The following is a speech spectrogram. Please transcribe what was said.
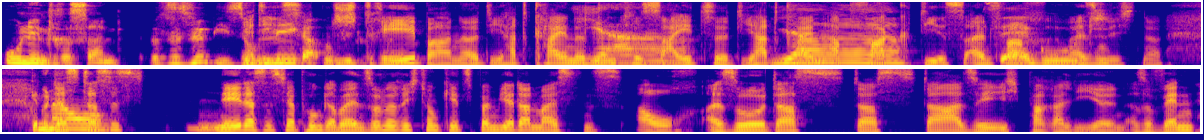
uninteressant. Das ist wirklich so ja, die mega. Ist halt ein Streber, ne? Die hat keine ja. dunkle Seite, die hat ja. keinen Abfuck, die ist einfach, weiß ich nicht, ne? Genau. Und das, das ist, Nee, das ist der Punkt, aber in so eine Richtung geht's bei mir dann meistens auch. Also das, das, da sehe ich Parallelen. Also wenn,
